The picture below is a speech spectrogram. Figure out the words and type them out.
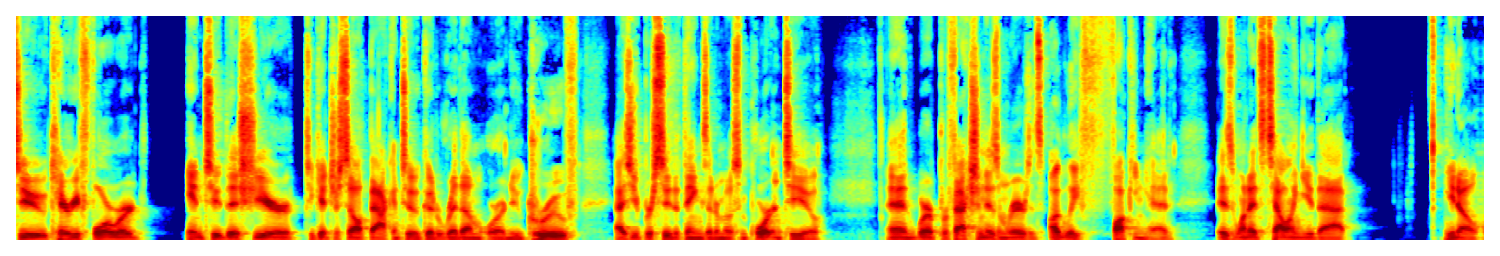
to carry forward into this year to get yourself back into a good rhythm or a new groove as you pursue the things that are most important to you. And where perfectionism rears its ugly fucking head is when it's telling you that, you know,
